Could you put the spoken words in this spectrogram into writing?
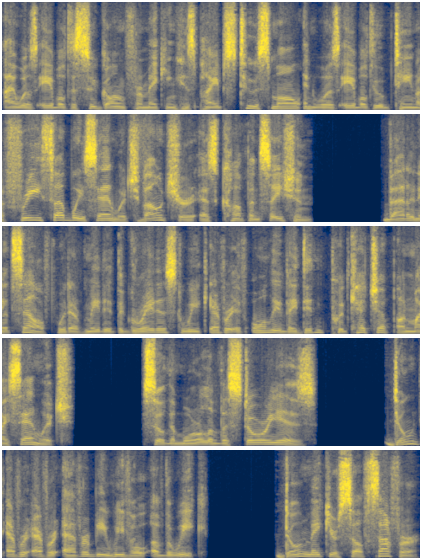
I was able to sue Gong for making his pipes too small and was able to obtain a free Subway sandwich voucher as compensation. That in itself would have made it the greatest week ever if only they didn't put ketchup on my sandwich. So the moral of the story is, don't ever ever ever be Weevil of the Week. Don't make yourself suffer.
